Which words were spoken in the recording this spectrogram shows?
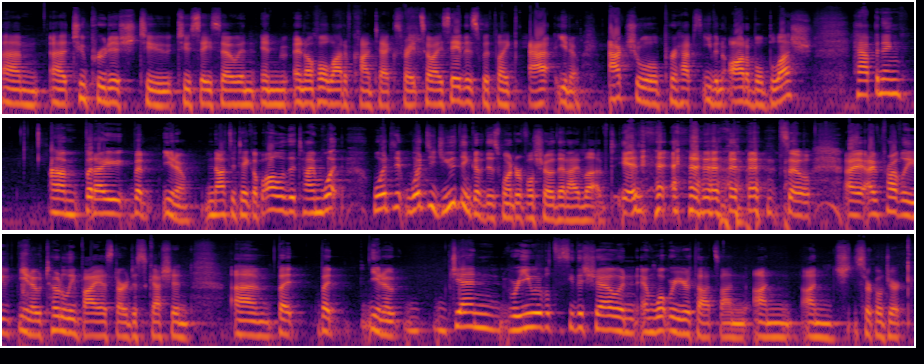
um, uh, too prudish to to say so in, in, in a whole lot of context, right? So I say this with like a, you know actual, perhaps even audible blush happening. Um, but I, but you know, not to take up all of the time. What, what, did, what did you think of this wonderful show that I loved? It, so I, I probably, you know, totally biased our discussion. Um, but, but you know, Jen, were you able to see the show, and, and what were your thoughts on on on Circle Jerk?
